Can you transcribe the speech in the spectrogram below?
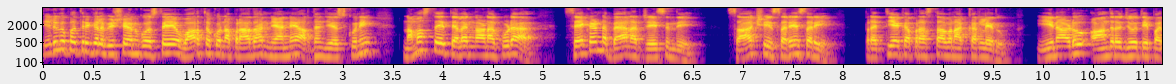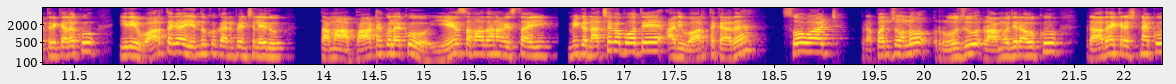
తెలుగు పత్రికల విషయానికి వస్తే వార్తకున్న ప్రాధాన్యాన్ని అర్థం చేసుకుని నమస్తే తెలంగాణ కూడా సెకండ్ బ్యానర్ చేసింది. సాక్షి సరే సరి ప్రత్యేక ప్రస్తావన అక్కర్లేదు. ఈనాడు ఆంధ్రజ్యోతి పత్రికలకు ఇది వార్తగా ఎందుకు కనిపించలేదు? తమ పాఠకులకు ఏం సమాధానం ఇస్తాయి? మీకు నచ్చకపోతే అది వార్త కాదా? So what? ప్రపంచంలో రోజు రామోజీరావుకు రాధాకృష్ణకు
